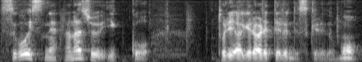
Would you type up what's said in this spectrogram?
すごいですね。71個取り上げられてるんですけれども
